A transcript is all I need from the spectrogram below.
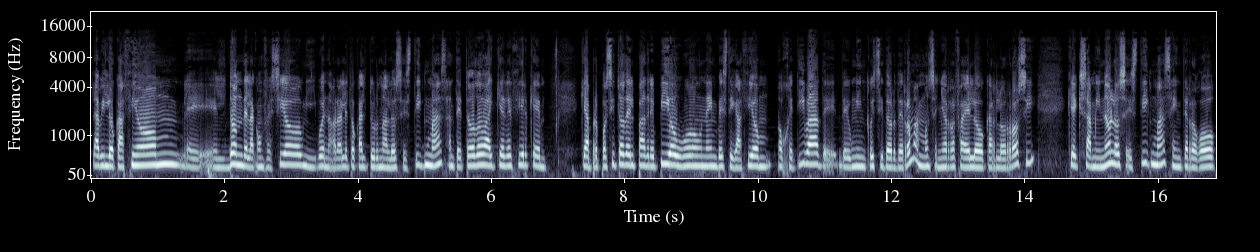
La bilocación, el don de la confesión y bueno, ahora le toca el turno a los estigmas. Ante todo hay que decir que, que a propósito del Padre Pío hubo una investigación objetiva de, de un inquisidor de Roma, Monseñor Rafaelo Carlo Rossi, que examinó los estigmas e interrogó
